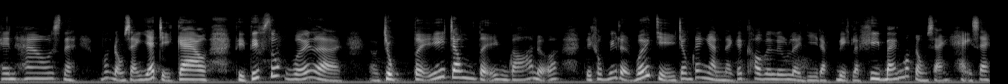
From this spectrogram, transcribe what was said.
penthouse nè bất động sản giá trị cao thì tiếp xúc với là ờ, chục tỷ trăm tỷ cũng có nữa. Thì không biết là với chị trong cái ngành này cái core value là gì đặc biệt là khi bán bất động sản hạng sang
